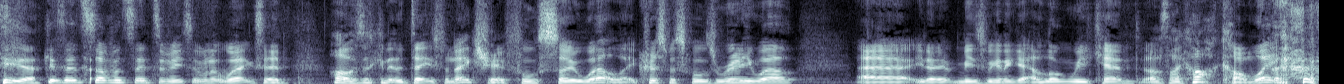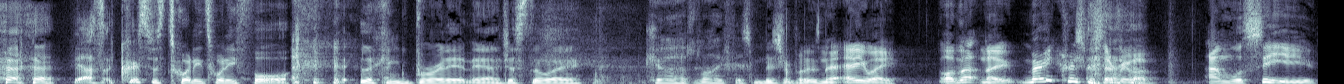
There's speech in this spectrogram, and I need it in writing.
Yeah. Because then someone said to me, someone at work said, "Oh, I was looking at the dates for next year. It falls so well. Like Christmas falls really well. Uh, you know, it means we're going to get a long weekend." And I was like, "Oh, I can't wait." Yeah, it's like Christmas 2024. Looking brilliant, yeah, just the way. God, life is miserable, isn't it? Anyway, on that note, Merry Christmas, everyone, and we'll see you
